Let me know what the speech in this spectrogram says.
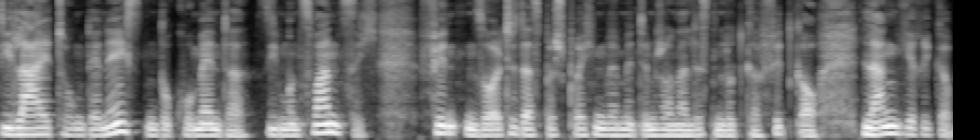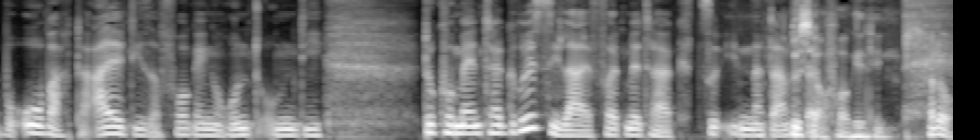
die Leitung der nächsten Dokumenta 27 finden sollte. Das besprechen wir mit dem Journalisten Ludger Fittgau, langjähriger Beobachter all dieser Vorgänge rund um die Dokumenta. Grüß Sie live heute Mittag zu Ihnen nach Darmstadt. Grüß Sie auch, Frau Gilding. Hallo.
